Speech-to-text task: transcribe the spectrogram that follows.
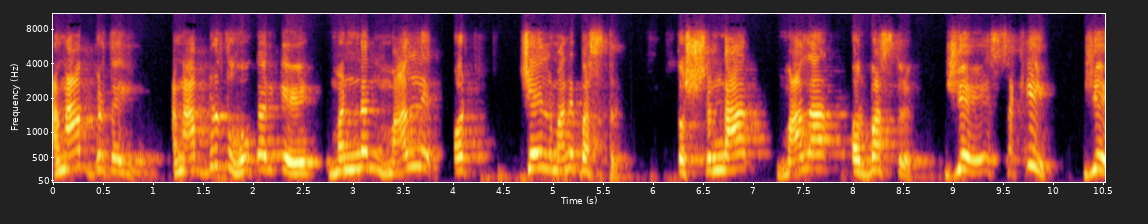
अनावृत ही, अनावृत होकर के मंडन माल्य और चेल माने वस्त्र। तो श्रृंगार, माला और वस्त्र, ये सखी, ये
